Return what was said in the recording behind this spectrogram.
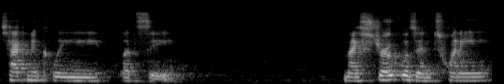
technically, let's see, my stroke was in 20,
